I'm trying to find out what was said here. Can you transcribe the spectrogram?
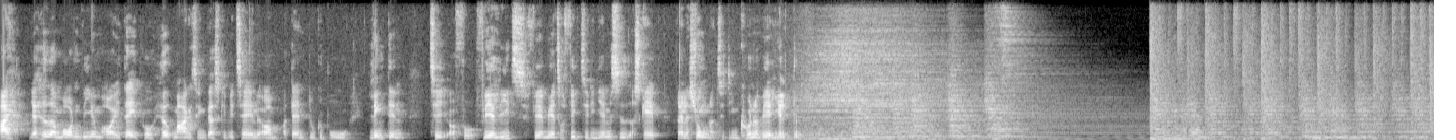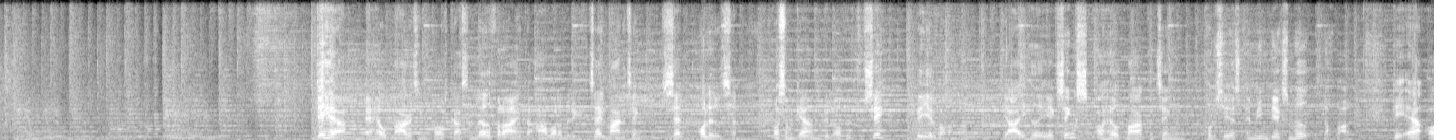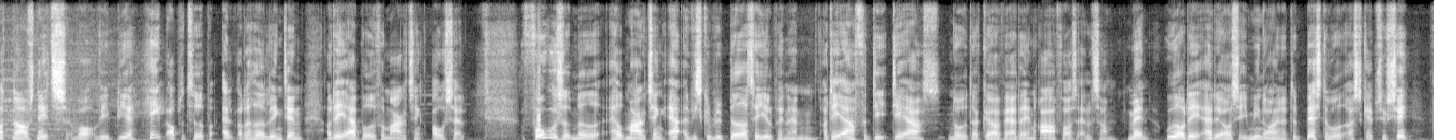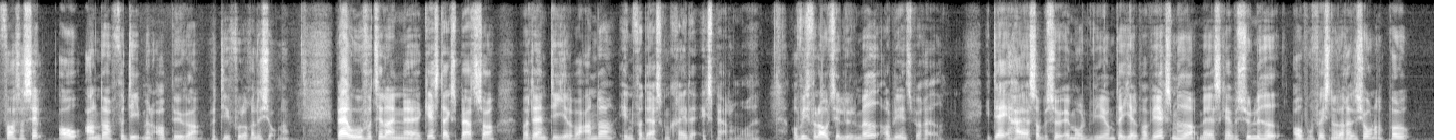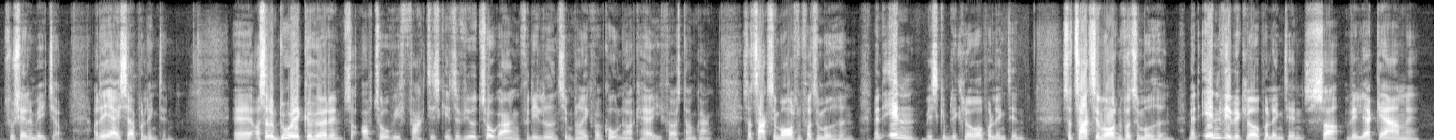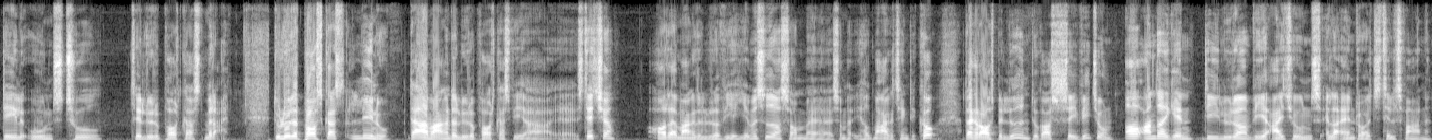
Hej, jeg hedder Morten Vium, og i dag på Help Marketing, der skal vi tale om, hvordan du kan bruge LinkedIn til at få flere leads, flere mere trafik til din hjemmeside og skabe relationer til dine kunder ved at hjælpe dem. Det her er Help Marketing podcasten lavet for dig, der arbejder med digital marketing, salg og ledelse, og som gerne vil opnå succes ved hjælpe andre. Jeg hedder Erik Sings, og Help Marketing produceres af min virksomhed nok. Det er 8. afsnit, hvor vi bliver helt opdateret på alt, hvad der hedder LinkedIn, og det er både for marketing og salg. Fokuset med Help Marketing er, at vi skal blive bedre til at hjælpe hinanden, og det er fordi, det er noget, der gør hverdagen rar for os alle sammen. Men udover det er det også i mine øjne den bedste måde at skabe succes for sig selv og andre, fordi man opbygger værdifulde relationer. Hver uge fortæller en øh, gæsteekspert så, hvordan de hjælper andre inden for deres konkrete ekspertområde. Og vi får lov til at lytte med og blive inspireret. I dag har jeg så besøg af Morten Virum, der hjælper virksomheder med at skabe synlighed og professionelle relationer på sociale medier. Og det er især på LinkedIn. Øh, og selvom du ikke kan høre det, så optog vi faktisk interviewet to gange, fordi lyden simpelthen ikke var god nok her i første omgang. Så tak til Morten for tålmodigheden. Men inden vi skal blive klogere på LinkedIn, så tak til Morten for tålmodigheden. Men inden vi bliver klogere på LinkedIn, så vil jeg gerne dele ugens tool til at lytte podcast med dig. Du lytter podcast lige nu. Der er mange, der lytter podcast via øh, Stitcher, og der er mange, der lytter via hjemmesider, som, øh, som helpmarketing.dk. Der kan du også spille lyden, du kan også se videoen. Og andre igen, de lytter via iTunes eller Androids tilsvarende.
